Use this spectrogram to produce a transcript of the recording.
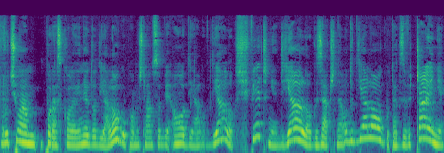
Wróciłam po raz kolejny do dialogu, pomyślałam sobie, o dialog, dialog, świetnie, dialog, zacznę od dialogu, tak zwyczajnie.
